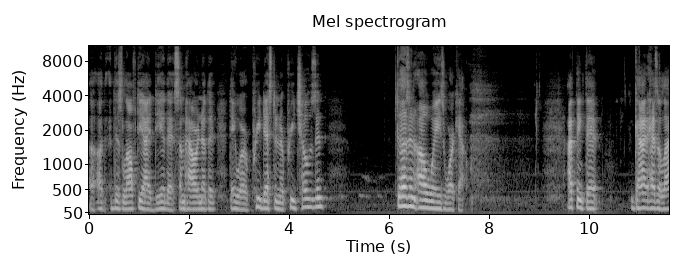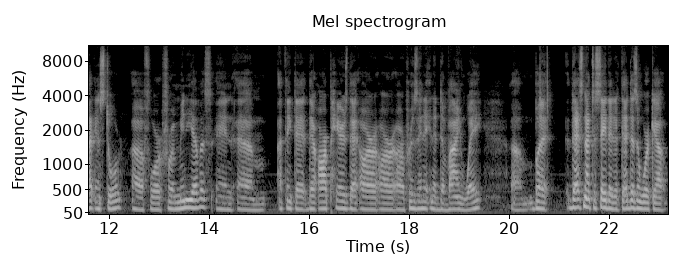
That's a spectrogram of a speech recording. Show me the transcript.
uh, uh, this lofty idea that somehow or another they were predestined or pre-chosen doesn't always work out. I think that God has a lot in store uh, for for many of us, and um, I think that there are pairs that are are, are presented in a divine way. Um, but that's not to say that if that doesn't work out,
